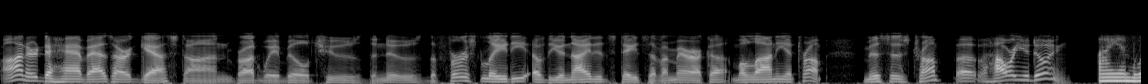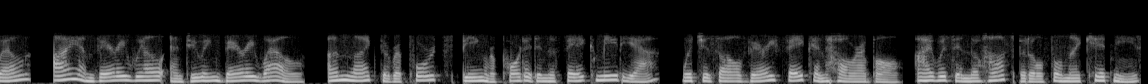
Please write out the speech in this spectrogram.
We're honored to have as our guest on Broadway Bill Choose the News the First Lady of the United States of America, Melania Trump. Mrs. Trump, uh, how are you doing? I am well. I am very well and doing very well. Unlike the reports being reported in the fake media, which is all very fake and horrible, I was in the hospital for my kidneys.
